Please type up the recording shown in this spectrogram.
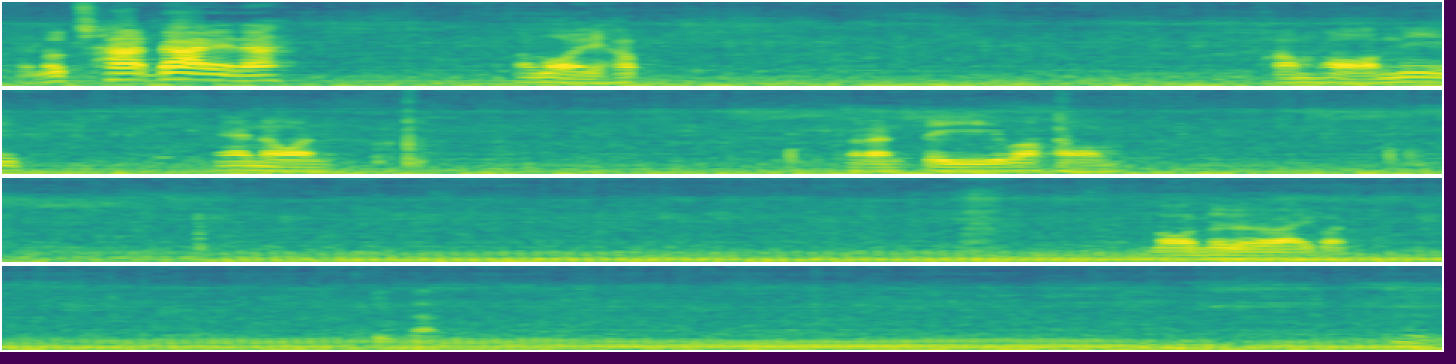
แต่รสชาติได้นะ อร่อยครับ ความหอมนี่แน่นอน การันตีว่าหอม รอเนยละลายก่อนอีกก่อนอืมอืม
